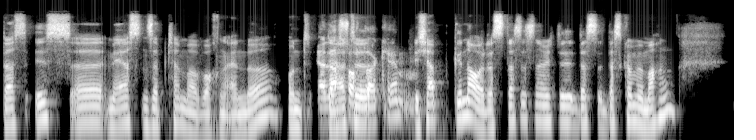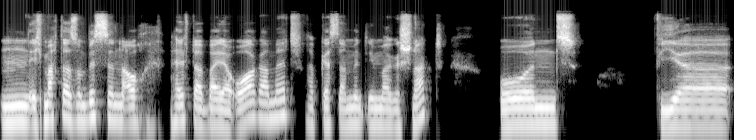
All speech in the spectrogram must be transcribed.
das ist äh, im 1. September-Wochenende. Und Ja, lass doch hatte, da campen. Ich habe genau, das das ist nämlich das das können wir machen. Mm, Ich mache da so ein bisschen auch helfe da bei der Orga mit. Habe gestern mit ihm mal geschnackt und wir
